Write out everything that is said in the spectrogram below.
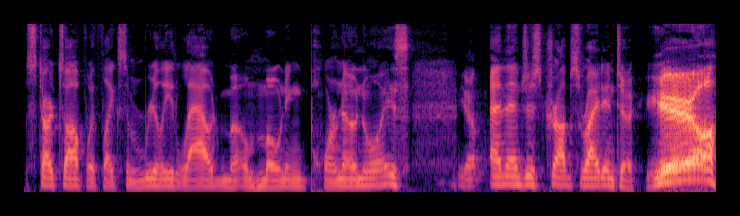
starts off with like some really loud mo- moaning porno noise. Yep. And then just drops right into yeah.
